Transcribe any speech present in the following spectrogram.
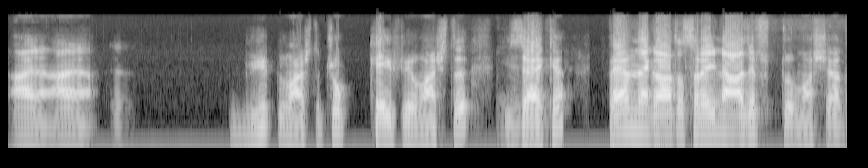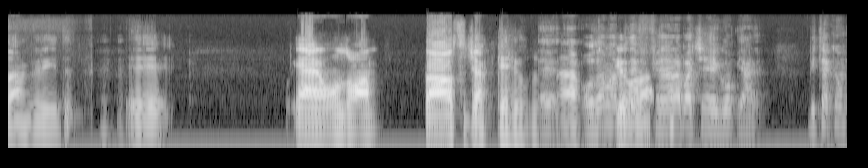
Aynen aynen. Büyük bir maçtı. Çok keyifli bir maçtı evet. izlerken. Benim de Galatasaray'ı nadir tuttuğum maçlardan biriydi. ee, yani o zaman daha sıcak geliyordu. Evet. o zaman bir de Fenerbahçe hegom yani bir takım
